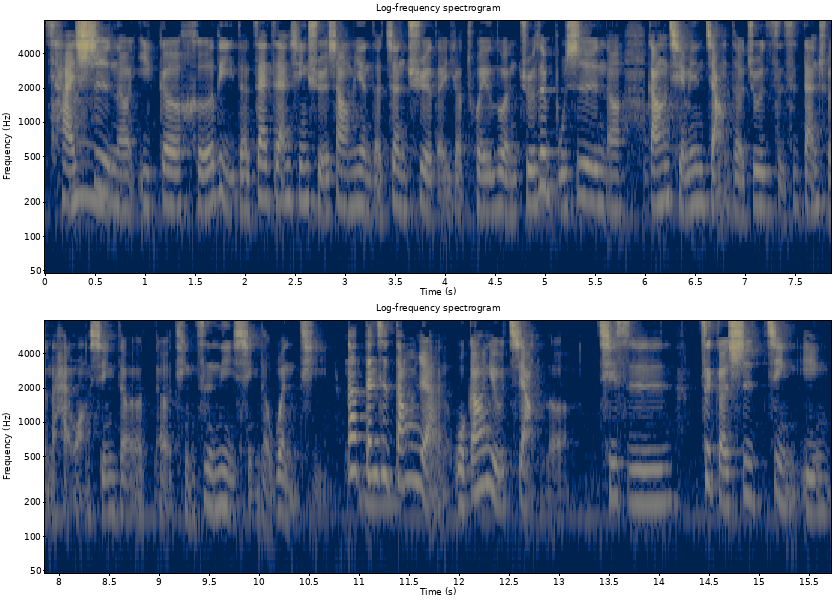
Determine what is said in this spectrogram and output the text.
才是呢一个合理的在占星学上面的正确的一个推论，绝对不是呢刚刚前面讲的，就是只是单纯的海王星的呃停滞逆行的问题。那但是当然，我刚刚有讲了。其实这个是静音，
